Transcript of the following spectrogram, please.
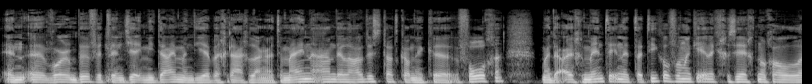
En Warren Buffett en Jamie Dimon die hebben graag lange termijn aandeelhouders. Dat kan ik volgen. Maar de argumenten in het artikel vond ik eerlijk gezegd nogal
